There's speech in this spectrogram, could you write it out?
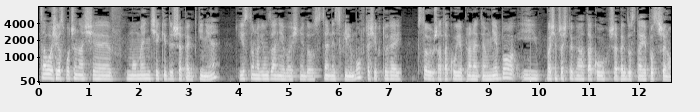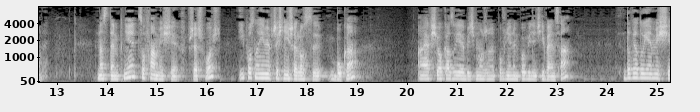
Całość rozpoczyna się w momencie, kiedy Shepard ginie. Jest to nawiązanie właśnie do sceny z filmu, w czasie której Sojusz atakuje planetę Niebo i właśnie w czasie tego ataku Shepard zostaje postrzelony. Następnie cofamy się w przeszłość i poznajemy wcześniejsze losy Buka, a jak się okazuje, być może powinienem powiedzieć Iwensa. Dowiadujemy się,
